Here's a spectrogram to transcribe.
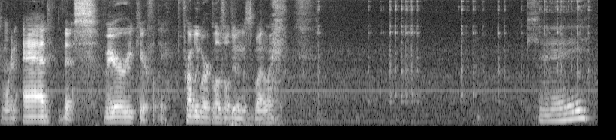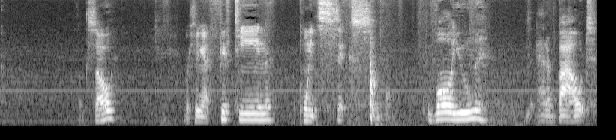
and we're going to add this very carefully. Probably wear gloves while doing this, by the way. Okay. Like so. We're sitting at 15.6. Volume is at about,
